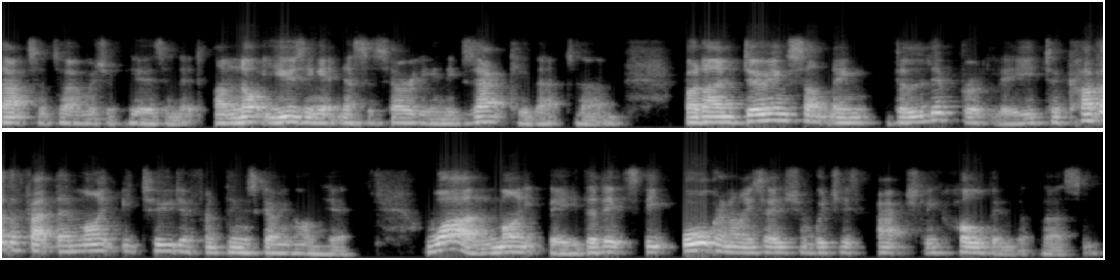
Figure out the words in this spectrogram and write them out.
that's a term which appears in it. I'm not using it necessarily in exactly that term, but I'm doing something deliberately to cover the fact there might be two different things going on here. One might be that it's the organization which is actually holding the person.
